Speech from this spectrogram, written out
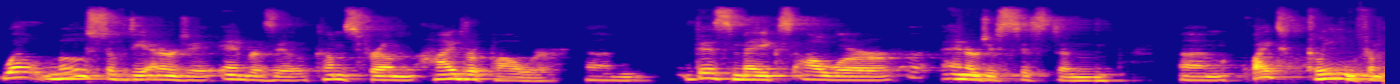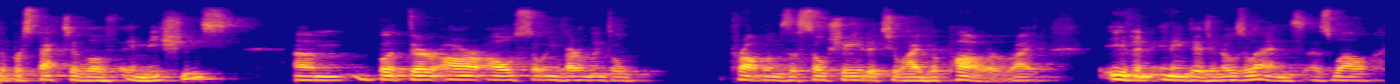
Well, most of the energy in Brazil comes from hydropower. Um, this makes our energy system um, quite clean from the perspective of emissions, um, but there are also environmental problems associated to hydropower, right? Even in indigenous lands as well.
